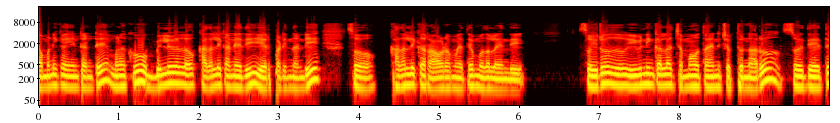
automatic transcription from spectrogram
గమనిక ఏంటంటే మనకు బిల్లులలో కదలిక అనేది ఏర్పడిందండి. సో కదలిక రావడం అయితే మొదలైంది. సో ఈరోజు ఈవినింగ్ కల్లా జమ అవుతాయని చెప్తున్నారు. సో ఇది అయితే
